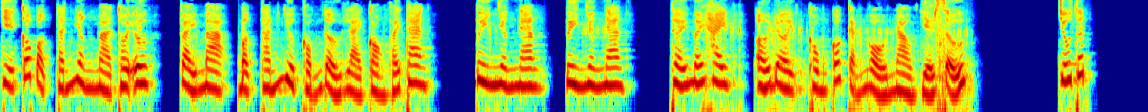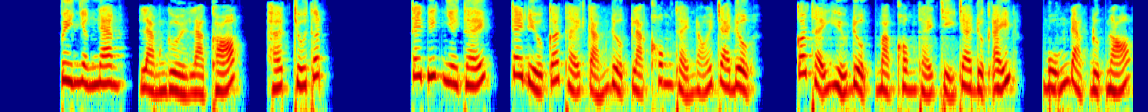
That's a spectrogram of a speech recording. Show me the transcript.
chỉ có bậc thánh nhân mà thôi ư, vậy mà bậc thánh như khổng tử lại còn phải than. Vì nhân nan, vì nhân nan, thế mới hay, ở đời không có cảnh ngộ nào dễ xử. Chú thích vì nhân nan, làm người là khó, hết chú thích. Cái biết như thế, cái điều có thể cảm được là không thể nói ra được, có thể hiểu được mà không thể chỉ ra được ấy, muốn đạt được nó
